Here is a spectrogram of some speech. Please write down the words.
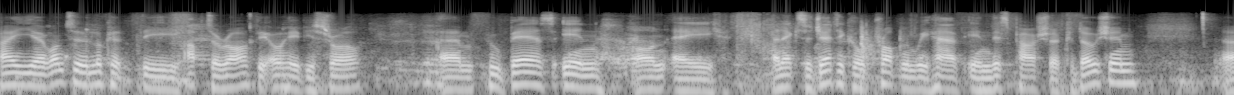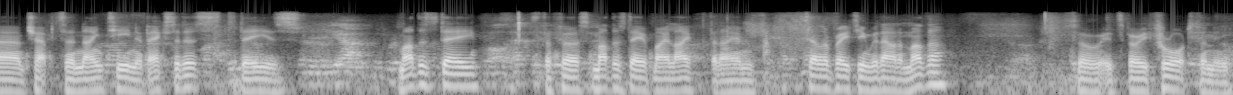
I uh, want to look at the Apta Rav, the Ohev Yisrael, um, who bears in on a an exegetical problem we have in this parsha Kedoshim, uh, chapter 19 of Exodus. Today is Mother's Day. It's the first Mother's Day of my life that I am celebrating without a mother. So it's very fraught for me.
